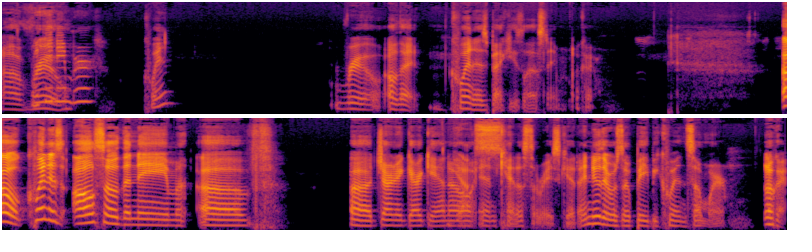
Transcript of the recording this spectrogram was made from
Uh, What did they name her? Quinn? Rue. Oh, that Mhm. Quinn is Becky's last name. Okay. Oh, Quinn is also the name of uh Johnny Gargano and Yes. Candice LeRae's kid. I knew there was a baby Quinn somewhere. Okay.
